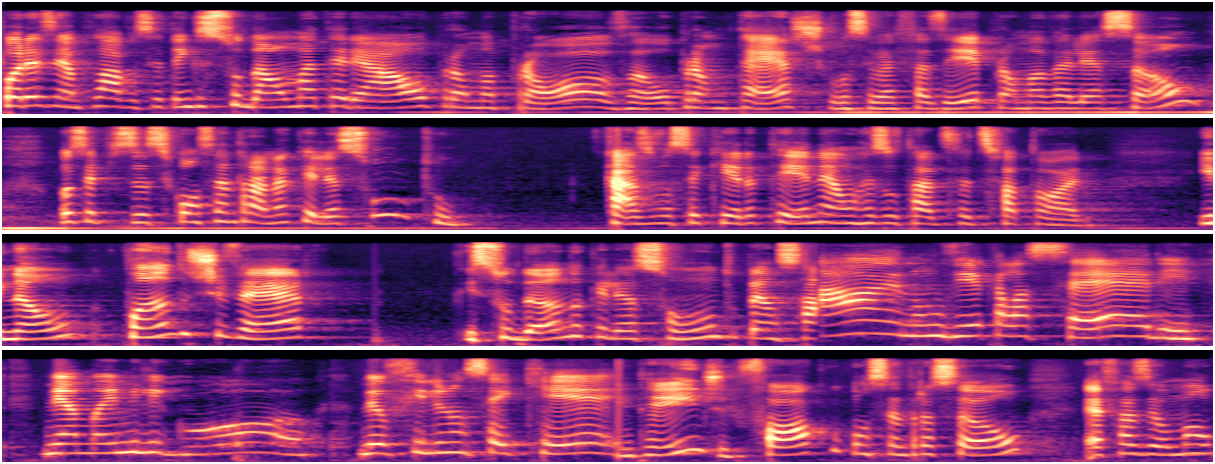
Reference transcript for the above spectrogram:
Por exemplo, ah, você tem que estudar um material para uma prova ou para um teste que você vai fazer, para uma avaliação, você precisa se concentrar naquele assunto, caso você queira ter né, um resultado satisfatório. E não quando estiver estudando aquele assunto, pensar. Não vi aquela série, minha mãe me ligou, meu filho não sei o quê. Entende? Foco, concentração é fazer uma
